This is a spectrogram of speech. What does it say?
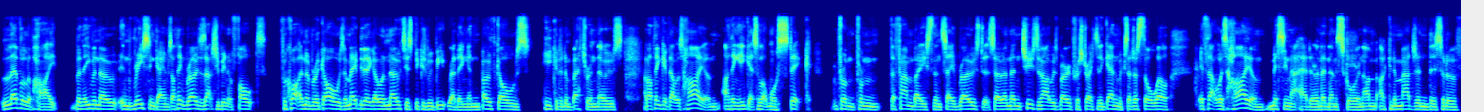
level of hype. But even though in recent games, I think Rose has actually been at fault for quite a number of goals, and maybe they go unnoticed because we beat Reading, and both goals he could have done better in those. And I think if that was Hyam, I think he gets a lot more stick from from the fan base than say Rose did. So and then Tuesday night was very frustrated again because I just thought, well, if that was Hyam missing that header and then them scoring, I'm, I can imagine the sort of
